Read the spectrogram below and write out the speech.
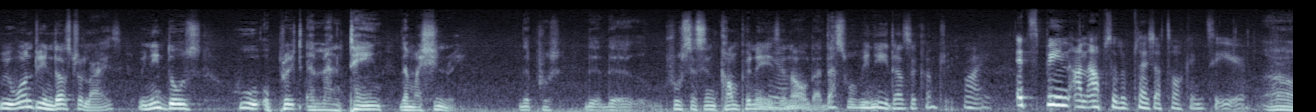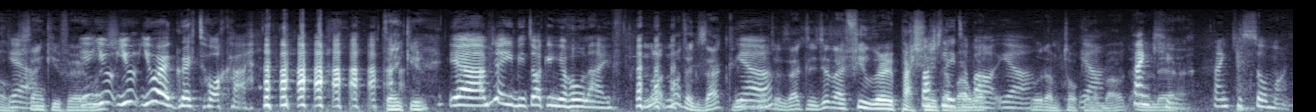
We want to industrialize. We need those who operate and maintain the machinery, the pro- the, the processing companies and all that. That's what we need as a country. Right. It's been an absolute pleasure talking to you. Oh, Yeah. thank you very you, much. You, you, you are a great talker. thank you. yeah, I'm sure you've been talking your whole life. not not exactly. Yeah. Not exactly. Just I feel very passionate, Passionate about, about, what, yeah. what I'm talking yeah. about. Thank and, you. uh, Thank you so much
